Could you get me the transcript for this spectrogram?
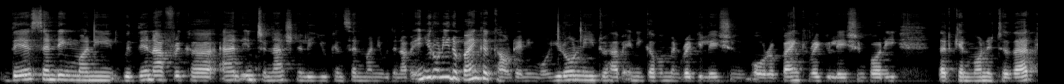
they're sending money within Africa and internationally you can send money within Africa. And you don't need a bank account anymore. You don't need to have any government regulation or a bank regulation body that can monitor that.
